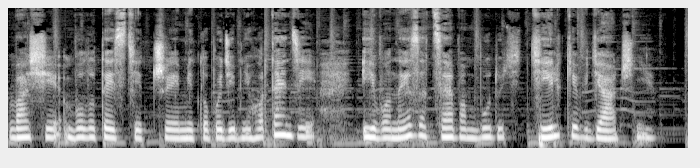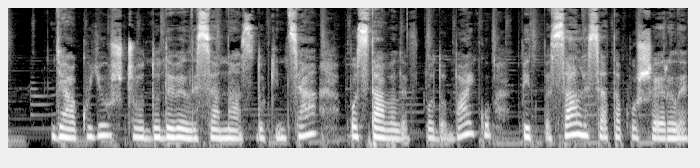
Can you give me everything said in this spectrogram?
ваші волотисті чи мітлоподібні гортензії, і вони за це вам будуть тільки вдячні. Дякую, що додивилися нас до кінця, поставили вподобайку, підписалися та поширили.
